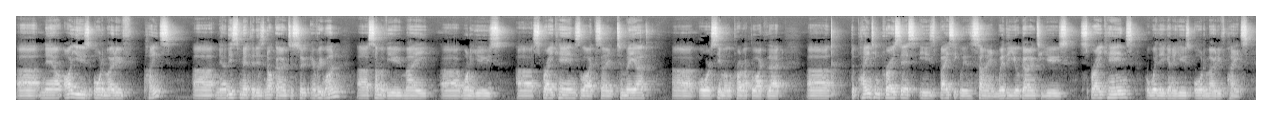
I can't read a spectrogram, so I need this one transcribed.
Uh, now I use automotive paints. now this method is not going to suit everyone. Uh, some of you may uh, want to use uh, spray cans like, say, Tamiya uh, or a similar product like that. Uh, the painting process is basically the same, whether you're going to use spray cans or whether you're going to use automotive paints.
